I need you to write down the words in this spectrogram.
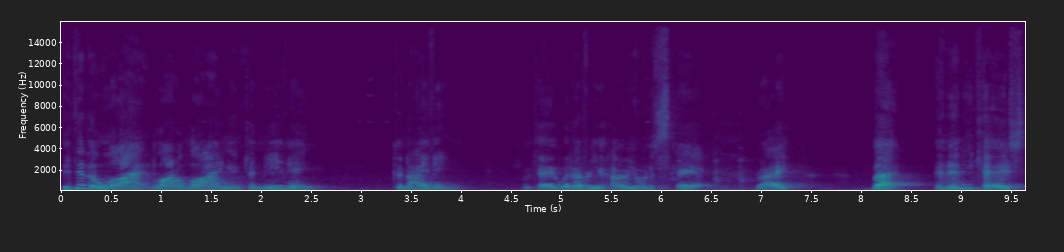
He did a lot, a lot of lying and conniving, conniving, okay, whatever you, however you want to say it, right? But in any case,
